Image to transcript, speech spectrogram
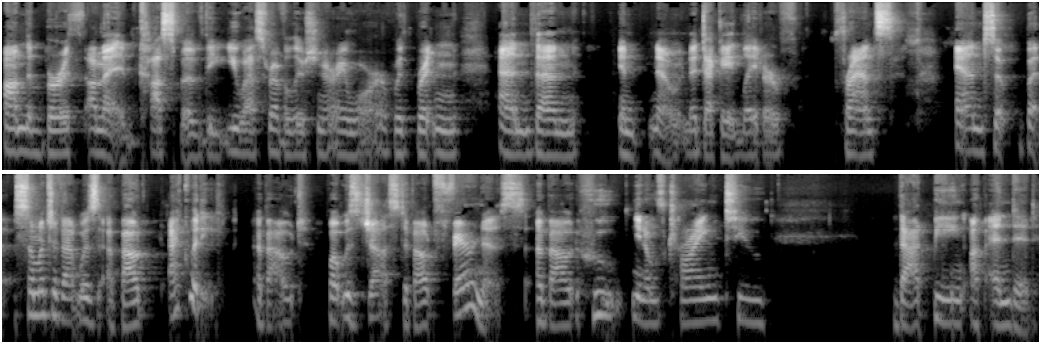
on the birth, on the cusp of the US Revolutionary War with Britain, and then in no, a decade later, France. And so, but so much of that was about equity, about what was just, about fairness, about who, you know, trying to that being upended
